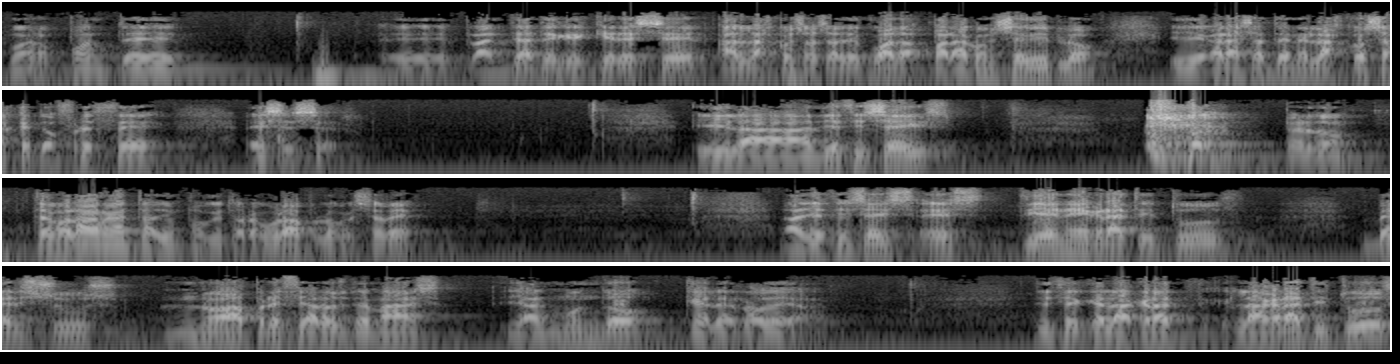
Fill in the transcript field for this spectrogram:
Bueno, ponte, eh, planteate que quieres ser, haz las cosas adecuadas para conseguirlo y llegarás a tener las cosas que te ofrece ese ser. Y la 16, perdón, tengo la garganta ahí un poquito regular por lo que se ve. La 16 es tiene gratitud versus no aprecia a los demás y al mundo que le rodea. Dice que la, la gratitud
